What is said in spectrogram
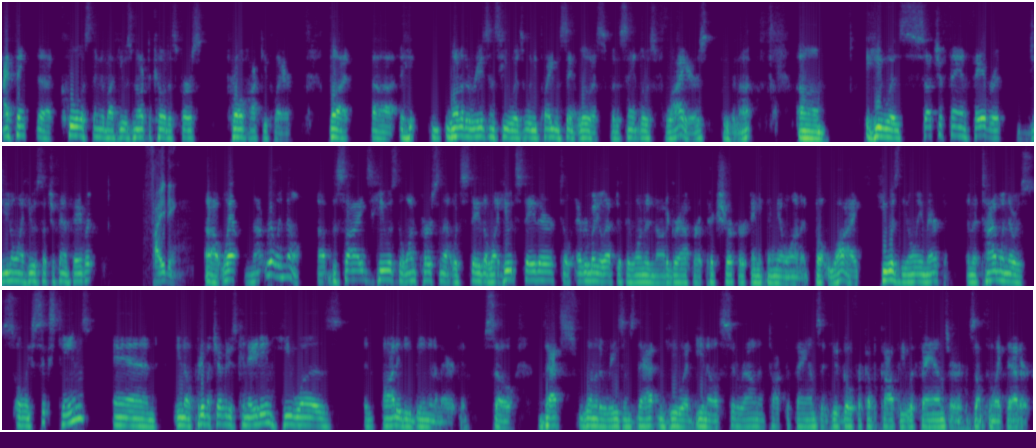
I think the coolest thing about he was North Dakota's first pro hockey player, but uh, he, one of the reasons he was when he played in St. Louis for the St. Louis Flyers, believe it or not, um, he was such a fan favorite. Do you know why he was such a fan favorite? Fighting. Uh, well, not really. No. Uh, besides, he was the one person that would stay the he would stay there till everybody left if they wanted an autograph or a picture or anything they wanted. But why? He was the only American in a time when there was only six teams and you know pretty much everybody's Canadian, he was an oddity being an American. So that's one of the reasons that, and he would, you know, sit around and talk to fans, and he would go for a cup of coffee with fans or something like that, or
